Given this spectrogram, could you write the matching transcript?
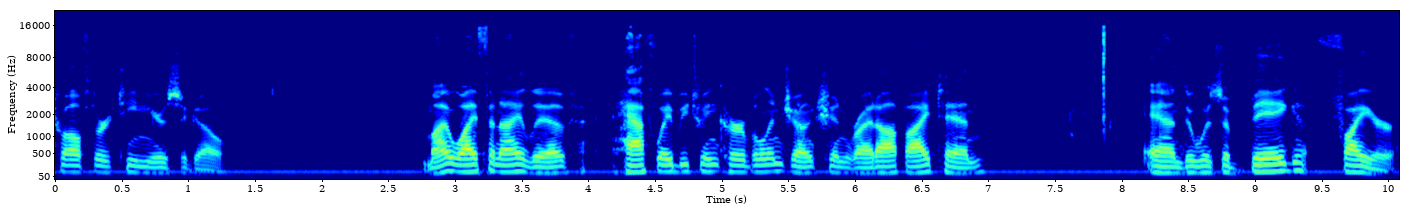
12, 13 years ago. My wife and I live halfway between Kerrville and Junction, right off I 10, and there was a big fire.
